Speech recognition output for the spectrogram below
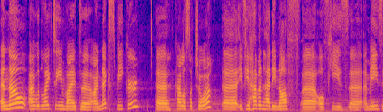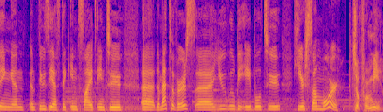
And now I would like to invite uh, our next speaker, uh, Carlos Ochoa. Uh, if you haven't had enough uh, of his uh, amazing and enthusiastic insight into uh, the metaverse, you will be able to hear some more. So for me,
